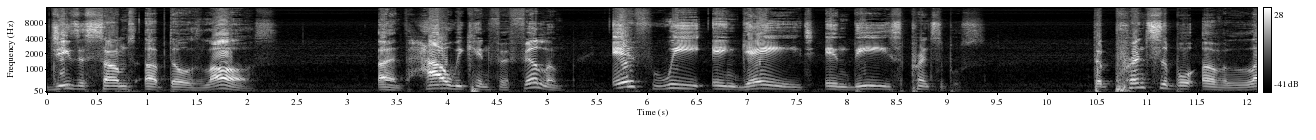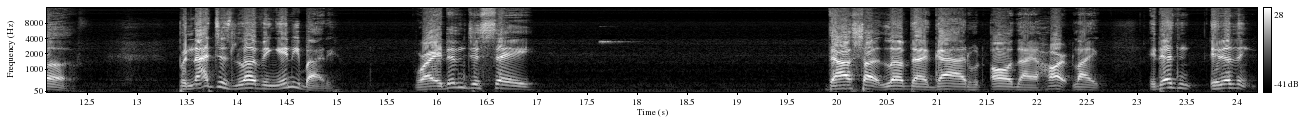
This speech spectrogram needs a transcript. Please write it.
Jesus sums up those laws of how we can fulfill them if we engage in these principles. The principle of love. But not just loving anybody. Right? It doesn't just say thou shalt love thy God with all thy heart. Like it doesn't it doesn't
